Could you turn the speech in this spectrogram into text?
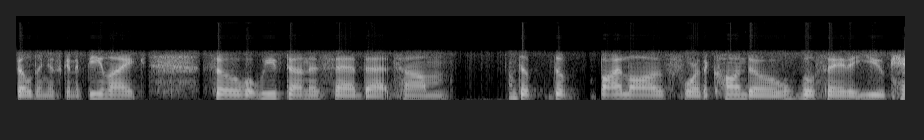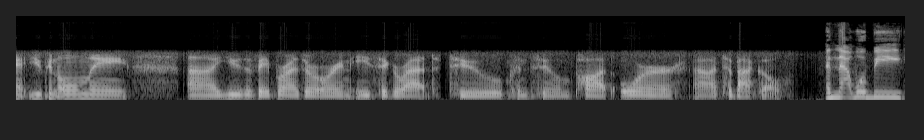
building is going to be like. So what we've done is said that. Um, the the bylaws for the condo will say that you can't you can only uh, use a vaporizer or an e-cigarette to consume pot or uh, tobacco. And that will be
